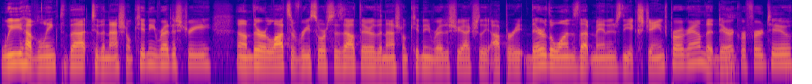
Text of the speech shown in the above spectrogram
we have linked that to the National Kidney Registry. Um, there are lots of resources out there. The National Kidney Registry actually operate. They're the ones that manage the exchange program that Derek referred to,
